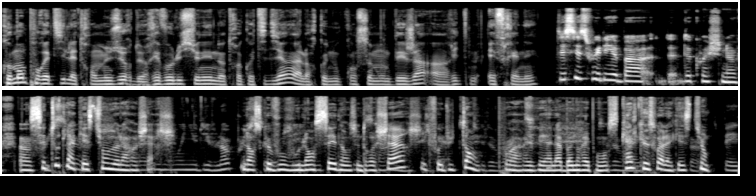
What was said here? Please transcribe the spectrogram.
Comment pourrait-il être en mesure de révolutionner notre quotidien alors que nous consommons déjà à un rythme effréné? C'est toute la question de la recherche. Lorsque vous vous lancez dans une recherche, il faut du temps pour arriver à la bonne réponse, quelle que soit la question. Si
